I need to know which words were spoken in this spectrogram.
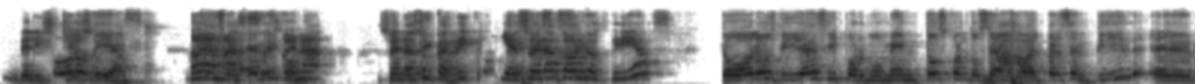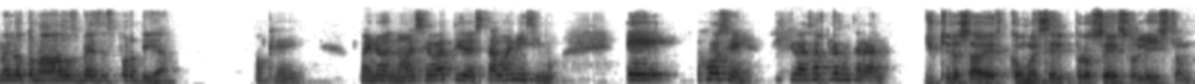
Delicioso. Todos los días. No, además, Es rico. suena suena Es rico. súper rico. ¿Y eso Sí, era sí, todos sí. los días? Todos los días y por momentos cuando se bajaba el percentil, eh, me lo tomaba dos veces por día. Ok. Bueno, no, ese batido está buenísimo. Eh, José, ¿te vas a preguntar algo? Yo quiero saber cómo es el proceso, listo.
